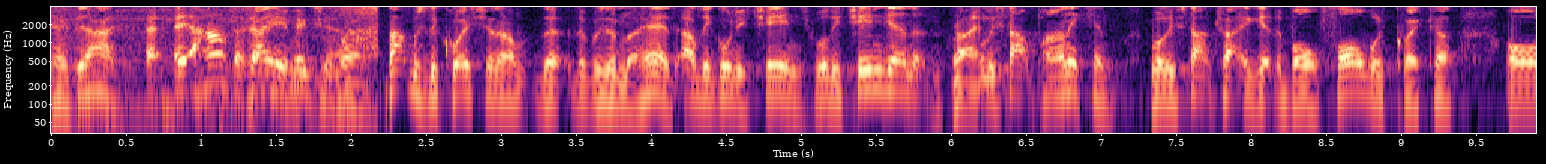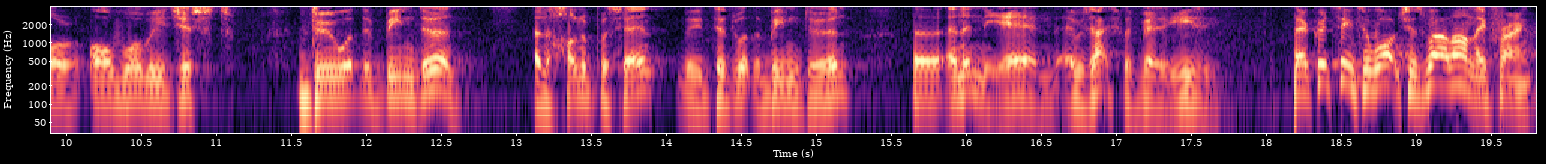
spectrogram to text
Aye. At, at half time, well. that was the question I, that, that, was in my head. Are they going to change? Will they change anything? Right. Will they start panicking? Will they start trying to get the ball forward quicker? Or, or will they just do what they've been doing? And 100%, they did what they've been doing. Uh, and in the end, it was actually very easy. They're a good team to watch as well, aren't they, Frank?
